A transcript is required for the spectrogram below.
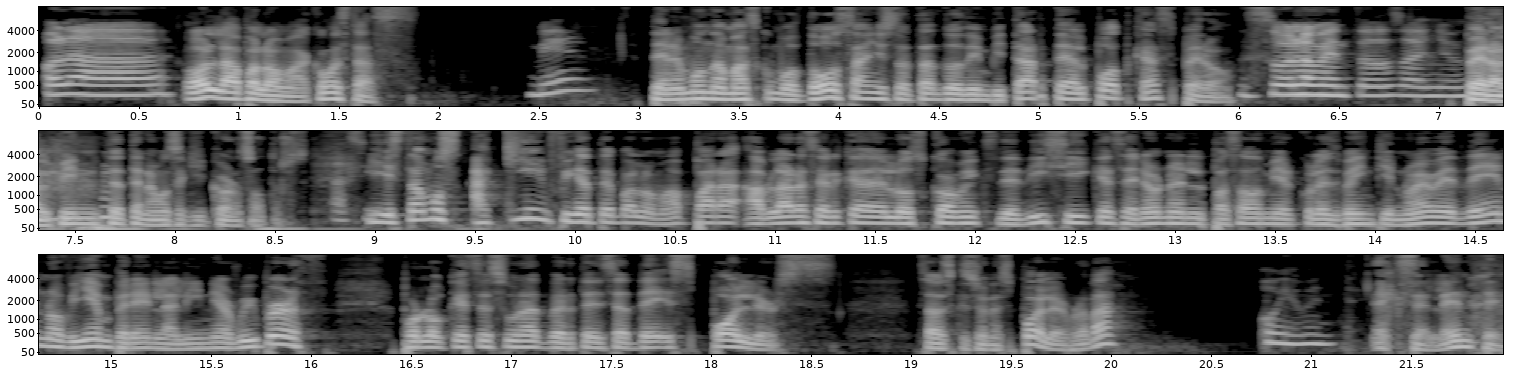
Hola. Hola Paloma, ¿cómo estás? Bien. Tenemos nada más como dos años tratando de invitarte al podcast, pero, Solamente dos años. pero al fin te tenemos aquí con nosotros. Así Y es. estamos aquí, fíjate Paloma, para hablar acerca de los cómics de DC que salieron el pasado miércoles 29 de noviembre en la línea Rebirth, por lo que esta es una advertencia de spoilers. Sabes que es un spoiler, ¿verdad? Obviamente. Excelente.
